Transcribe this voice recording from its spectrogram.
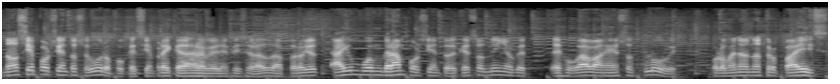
no 100% seguro, porque siempre hay que dar el beneficio de la duda, pero yo, hay un buen gran por ciento de que esos niños que eh, jugaban en esos clubes, por lo menos en nuestro país,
